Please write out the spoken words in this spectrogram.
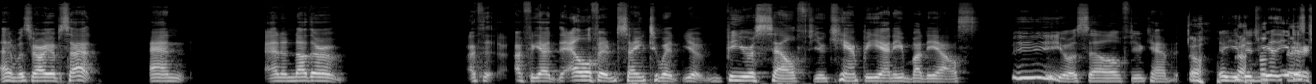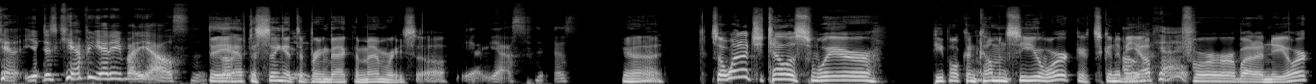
and was very upset. And and another, I th- I forget the elephant saying to it, "You be yourself. You can't be anybody else. Be yourself. You can't. Be, Oh, you just really, you just can't. You just can't be anybody else." They Or- have to sing it to bring back the memory. So, Yeah. Yes. Yes. yeah. So, why don't you tell us where people can come and see your work? It's going to be Okay. up for about in New York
